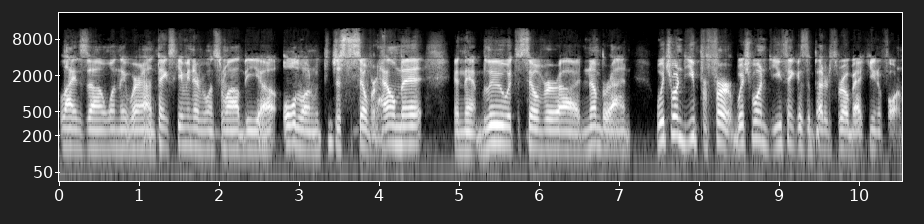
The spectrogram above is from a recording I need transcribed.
Lions uh, one they wear on Thanksgiving every once in a while, the uh, old one with just the silver helmet and that blue with the silver uh, number on? Which one do you prefer? Which one do you think is a better throwback uniform?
